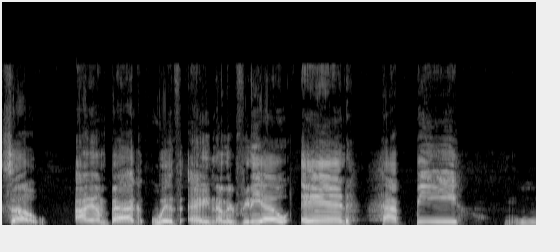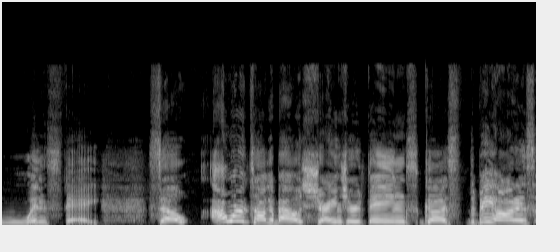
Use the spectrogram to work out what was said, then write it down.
So, I am back with another video, and happy Wednesday. So, I want to talk about Stranger Things, because, to be honest,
